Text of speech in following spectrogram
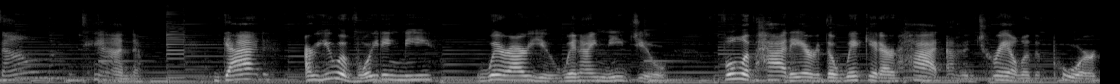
Psalm 10. God, are you avoiding me? Where are you when I need you? Full of hot air, the wicked are hot on the trail of the poor.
